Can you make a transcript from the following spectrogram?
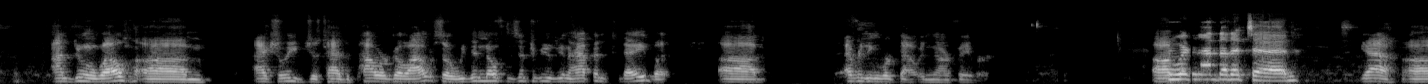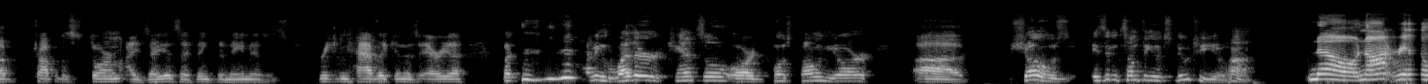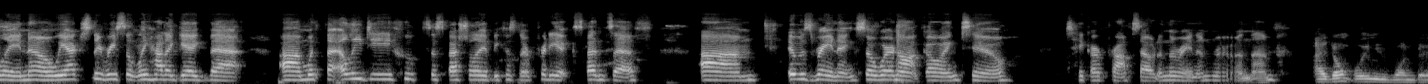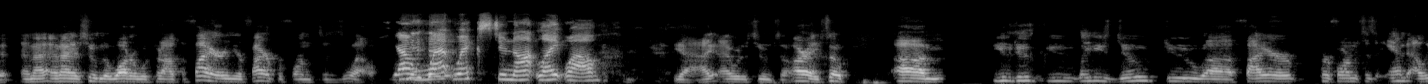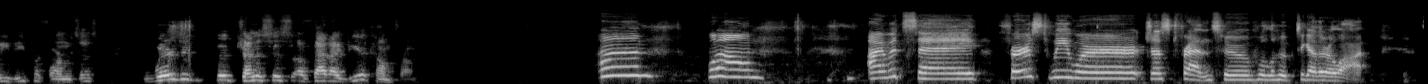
I'm doing well. Um, actually, just had the power go out, so we didn't know if this interview was going to happen today, but uh, everything worked out in our favor. Uh, we're glad that it did. Yeah, uh, tropical storm Isaias, I think the name is, is wreaking havoc in this area. But having weather cancel or postpone your uh, shows isn't something that's new to you, huh? No, not really. No, we actually recently had a gig that, um, with the LED hoops, especially because they're pretty expensive, um, it was raining, so we're not going to take our props out in the rain and ruin them. I don't blame you one bit, and I and I assume the water would put out the fire in your fire performances as well. Yeah, wet wicks do not light well. Yeah, I, I would assume so. All right, so um, you do you ladies do do uh, fire performances and LED performances. Where did the genesis of that idea come from? Um, well, I would say first we were just friends who hula hoop together a lot.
